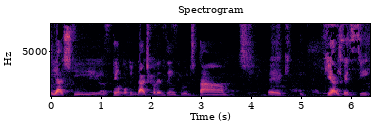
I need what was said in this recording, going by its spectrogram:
E acho que tem oportunidade, por exemplo, de estar tá, é, que às vezes se,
